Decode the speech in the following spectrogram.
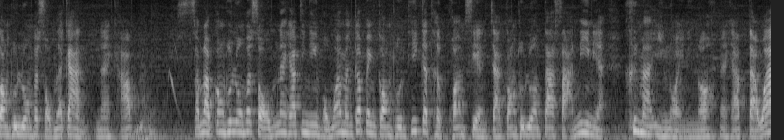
กองทุนรวมผสมแล้วกันนะครับ สำหรับกองทุนรวมผสมนะครับจริงๆผมว่ามันก็เป็นกองทุนที่กระเถิบความเสี่ยงจากกองทุนรวมตราสารหนี้เนี่ยขึ้นมาอีกหน่อยหนึ่งเนาะนะครับแต่ว่า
